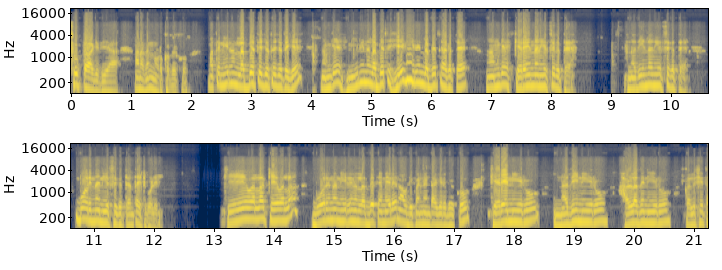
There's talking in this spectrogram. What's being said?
ಸೂಕ್ತವಾಗಿದೆಯಾ ಅನ್ನೋದನ್ನ ನೋಡ್ಕೋಬೇಕು. ಮತ್ತೆ ನೀರಿನ ಲಭ್ಯತೆ ಜೊತೆ ಜೊತೆಗೆ ನಮಗೆ ನೀರಿನ ಲಭ್ಯತೆ, ಹೇಗೆ ನೀರಿನ ಲಭ್ಯತೆ ಆಗುತ್ತೆ? ನಮಗೆ ಕೆರೆಯಿಂದ ನೀರು ಸಿಗುತ್ತೆ, ನದಿಯಿಂದ ನೀರು ಸಿಗುತ್ತೆ ಬೋರಿಂದ ನೀರು ಸಿಗುತ್ತೆ ಅಂತ ಇಟ್ಕೊಳ್ಳಿ ಕೇವಲ ಕೇವಲ ಬೋರಿನ ನೀರಿನ ಲಭ್ಯತೆ ಮೇಲೆ ನಾವು ಡಿಪೆಂಡೆಂಟ್ ಆಗಿರಬೇಕು. ಕೆರೆ ನೀರು, ನದಿ ನೀರು, ಹಳ್ಳದ ನೀರು ಕಲುಷಿತ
